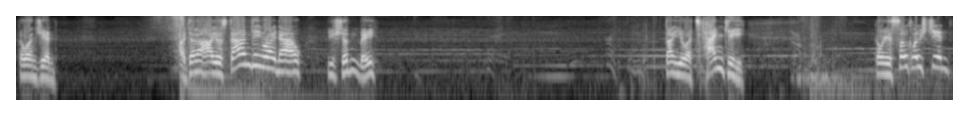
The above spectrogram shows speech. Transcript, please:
Go on, Jin. I don't know how you're standing right now. You shouldn't be. Don't you a tanky? Go on, you're so close, Jin.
